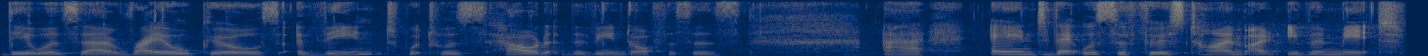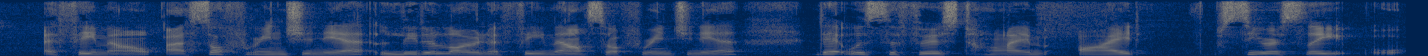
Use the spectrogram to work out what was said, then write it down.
there was a Rails Girls event, which was held at the Vend offices. Uh, and that was the first time I'd ever met a female a software engineer, let alone a female software engineer. That was the first time I'd seriously or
